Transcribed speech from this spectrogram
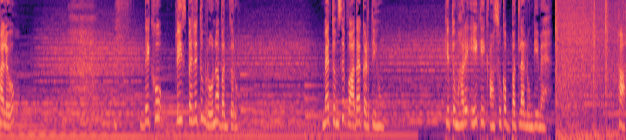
हेलो? देखो प्लीज़ पहले तुम रोना बंद करो। मैं तुमसे वादा करती हूँ कि तुम्हारे एक एक आँसू का बदला लूँगी मैं। हाँ।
